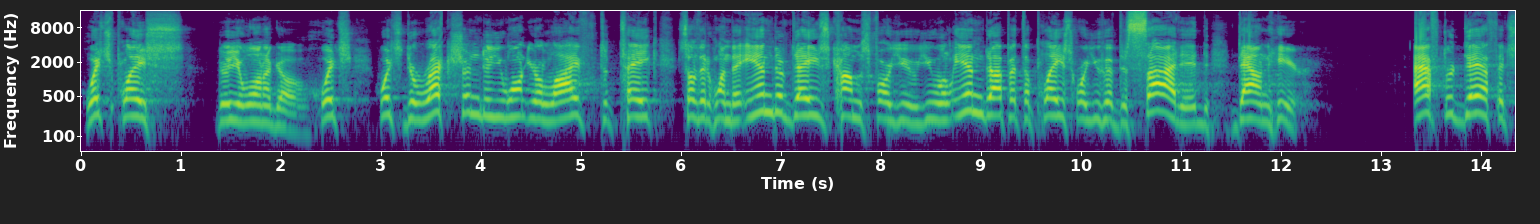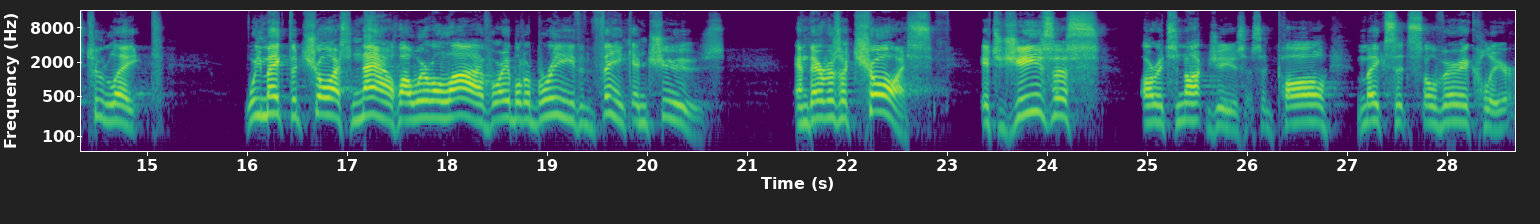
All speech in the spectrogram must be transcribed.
Which place do you want to go? Which, which direction do you want your life to take so that when the end of days comes for you, you will end up at the place where you have decided down here? After death, it's too late. We make the choice now while we're alive, we're able to breathe and think and choose. And there is a choice it's Jesus or it's not Jesus. And Paul makes it so very clear.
